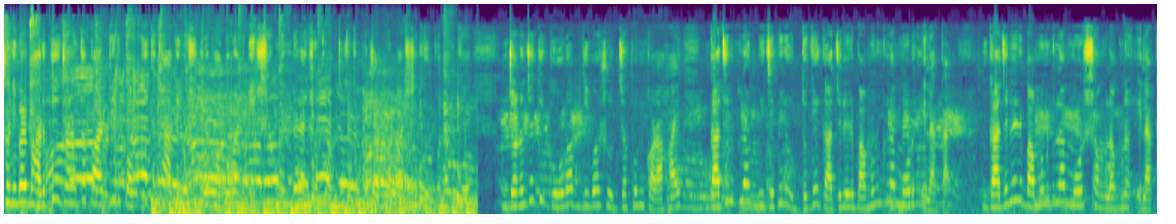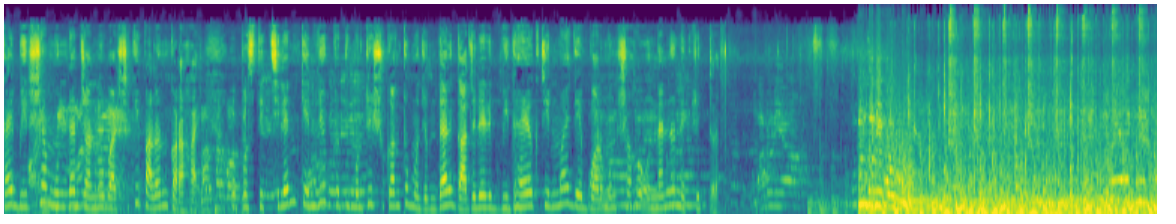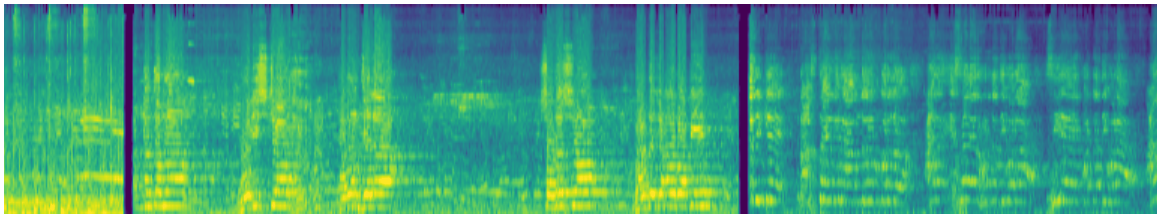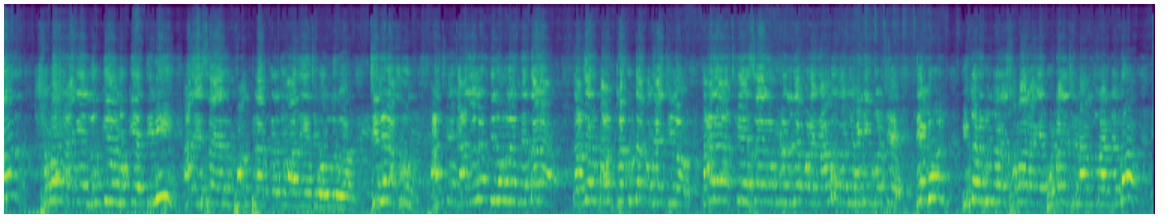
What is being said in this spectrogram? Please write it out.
শনিবার ভারতীয় জনতা পার্টির পক্ষ থেকে আদিবাসীদের ভগবান বিরসা মুন্ডার একশো পঞ্চাশতম জন্মবার্ষিকী উপলক্ষে জনজাতি গৌরব দিবস উদযাপন করা হয় গাজল ব্লক বিজেপির উদ্যোগে গাজলের বামনগুলা মোড় এলাকায়। গাজলের বামনগুলা মোড় সংলগ্ন এলাকায় বিরসা মুন্ডার জন্মবার্ষিকী পালন করা হয়। উপস্থিত ছিলেন কেন্দ্রীয় প্রতিমন্ত্রী সুকান্ত মজুমদার, গাজলের বিধায়ক চিন্ময় দেব বর্মন সহ অন্যান্য নেতৃত্বরা। অন্যতম বরিষ্ঠ এবং জেলা সদস্য ভারতীয় জনতা পার্টির রাস্তায় নেমে আন্দোলন করল, আর দিব না, সিএ দিব না, আর সবার আগে লুকিয়ে লুকিয়ে তিনি আর ফর্ম ফিল আপ করে জমা দিয়েছে বন্ধুগণ। জেনে রাখুন, আজকে গাজলের তৃণমূলের নেতারা তাদের বাপ কোথায় ছিল? তারা আজকে এসআইআর বিরোধিতা করে গ্রামে গ্রামে মিটিং করছে। দেখুন, ভিতরে ভিতরে সবার আগে ভোটার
